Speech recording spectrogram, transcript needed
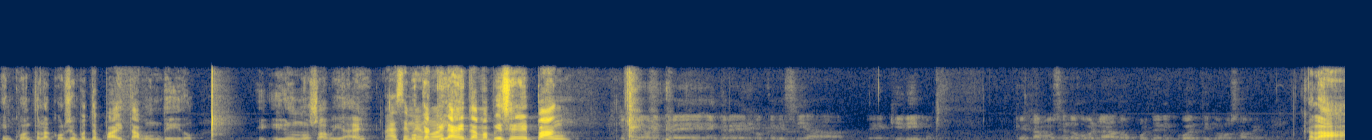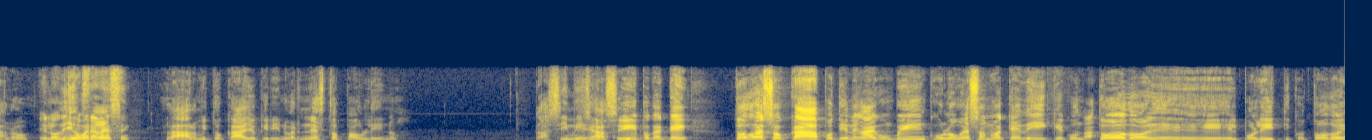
En cuanto a la corrupción por este país estaba hundido. Y, y uno no sabía, ¿eh? Así Porque aquí la gente nada más piensa en el pan. Claro, Él lo dijo varias es. veces. claro, mi tocayo Quirino Ernesto Paulino. Así Es mismo. así, porque que todos esos capos tienen algún vínculo. Eso no es que dique con Ah. todo eh, eh, el político, todos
